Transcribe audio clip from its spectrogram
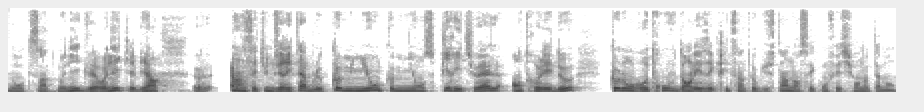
donc Sainte Monique, Véronique, eh bien, euh, c'est une véritable communion, communion spirituelle entre les deux, que l'on retrouve dans les écrits de Saint Augustin, dans ses confessions notamment.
